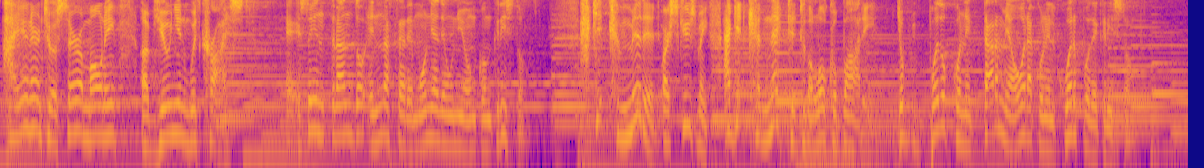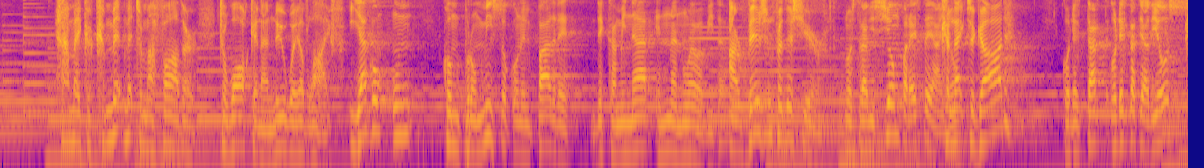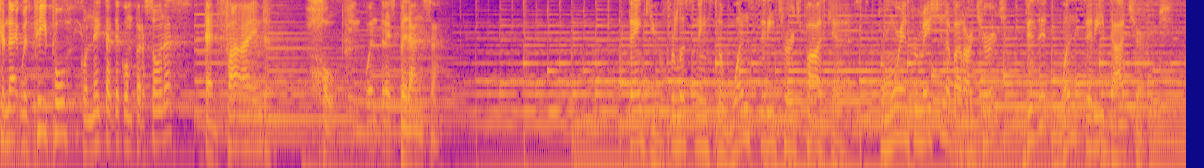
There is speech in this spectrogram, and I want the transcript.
I enter into a ceremony of union with Christ. Eh, Estoy entrando en una ceremonia de unión con Cristo. I get committed, or excuse me, I get connected to the local body. Yo puedo conectarme ahora con el cuerpo de Cristo. And I make a commitment to my Father to walk in a new way of life. y hago un compromiso con el Padre de caminar en una nueva vida. Our vision for this year Nuestra visión para este año, connect to God, conectar, conéctate a Dios, connect with people, conéctate con personas, and find hope. encuentra esperanza. Thank you for listening to the One City Church podcast. For more information about our church, visit onecity.church.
